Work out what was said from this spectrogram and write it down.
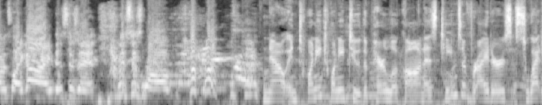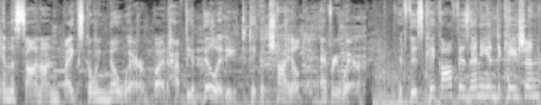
I was like, all right, this is it. This is love. now, in 2022, the pair look on as teams of riders sweat in the sun on bikes going nowhere, but have the ability to take a child everywhere. If this kickoff is any indication,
